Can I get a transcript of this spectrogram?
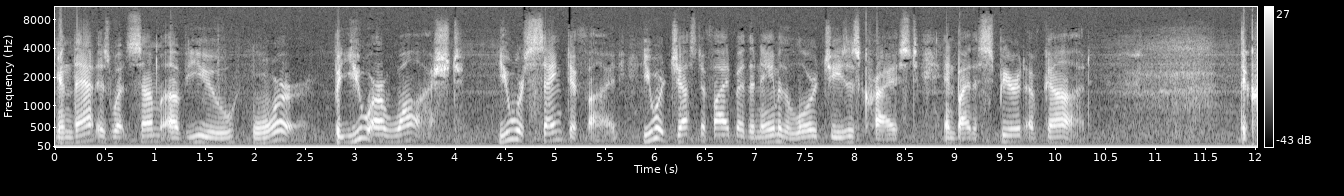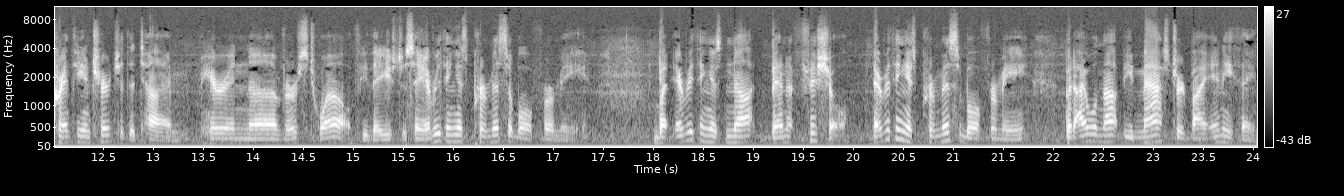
And that is what some of you were. But you are washed. You were sanctified. You were justified by the name of the Lord Jesus Christ and by the Spirit of God the Corinthian church at the time, here in uh, verse 12, they used to say, Everything is permissible for me, but everything is not beneficial. Everything is permissible for me, but I will not be mastered by anything.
